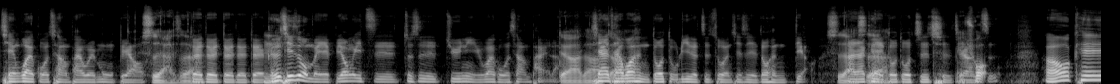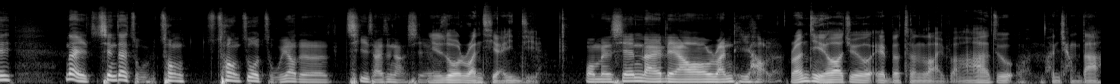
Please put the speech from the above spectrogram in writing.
签外国厂牌为目标。是啊，是啊，对对对对对，嗯可是其实我们也不用一直就是拘泥于外国厂牌啦。对啊，对啊。现在台湾很多独立的制作人其实也都很屌，是啊，大家可以多多支持这样没子。好，OK，那你现在主创创作主要的器材是哪些？你是说软体还是硬体？我们先来聊软体好了。软体的话就 Ableton Live 啊，它就很强大，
